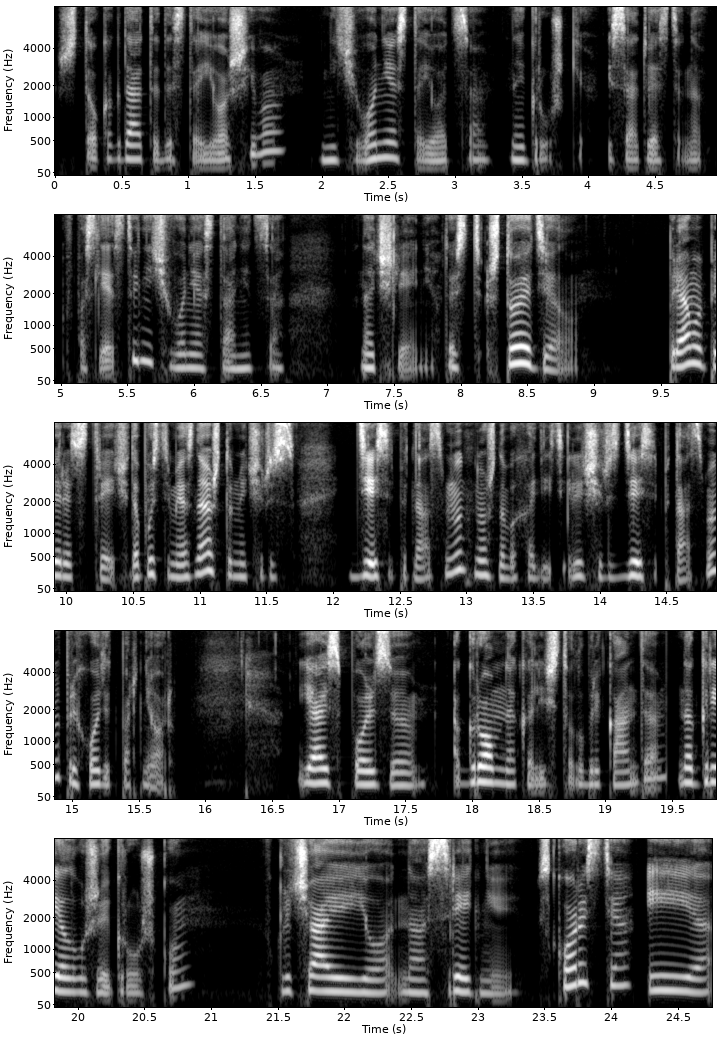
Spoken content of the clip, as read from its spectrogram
что когда ты достаешь его, ничего не остается на игрушке. И, соответственно, впоследствии ничего не останется на члене. То есть, что я делаю? Прямо перед встречей. Допустим, я знаю, что мне через 10-15 минут нужно выходить, или через 10-15 минут приходит партнер. Я использую огромное количество лубриканта, нагрела уже игрушку, включаю ее на средней скорости и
